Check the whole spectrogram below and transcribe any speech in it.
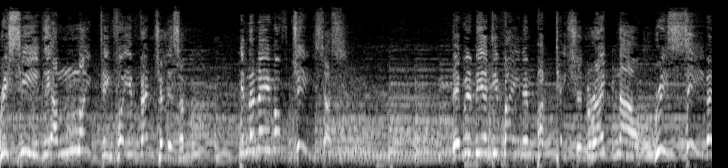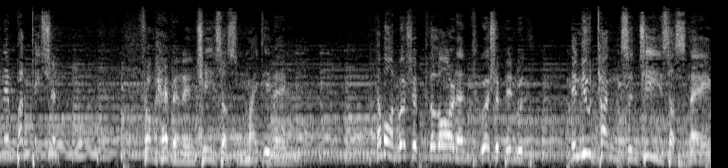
Receive the anointing for evangelism in the name of Jesus. There will be a divine impartation right now. Receive an impartation from heaven in Jesus' mighty name. Come on, worship the Lord and worship Him with in new tongues in Jesus' name.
